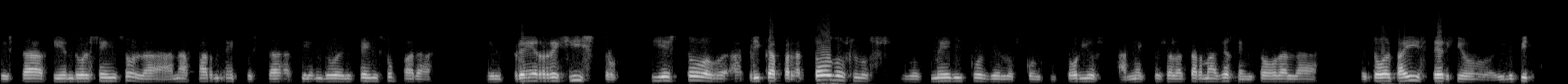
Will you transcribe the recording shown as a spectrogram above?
está haciendo el censo, la ANAFARMEX está haciendo el censo para el preregistro y esto aplica para todos los, los médicos de los consultorios anexos a las farmacias en toda la en todo el país, Sergio y Lupita.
